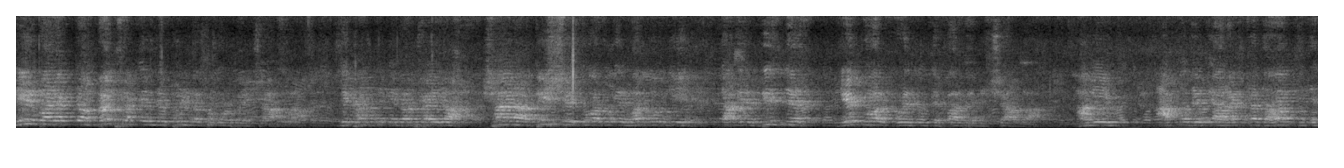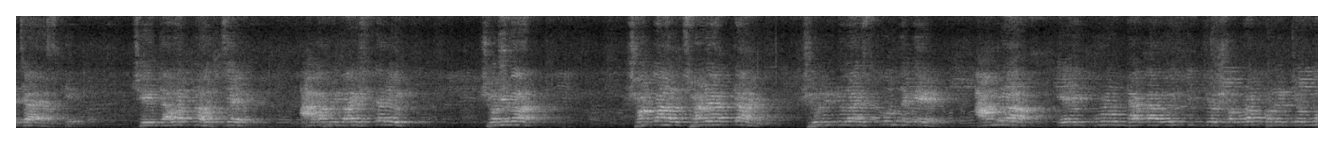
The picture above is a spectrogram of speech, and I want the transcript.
নির্ভর একটা ব্যবসা কেন্দ্রে পরিণত করব যেখান থেকে ব্যবসায়ীরা সারা বিশ্বে যোগাযোগের মাধ্যম দিয়ে তাদের বিজনেস নেটওয়ার্ক করে তুলতে পারবেন ইনশাআল্লাহ। আমি আপনাদেরকে আর একটা দাওয়াত দিতে চাই আজকে। সেই দাওয়াতটা হচ্ছে আগামী বাইশ তারিখ শনিবার সকাল সাড়ে আটটায় শরীফুল্লাহ স্কুল থেকে আমরা এই পুরন ঢাকার ঐতিহ্য সংরক্ষণের জন্য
